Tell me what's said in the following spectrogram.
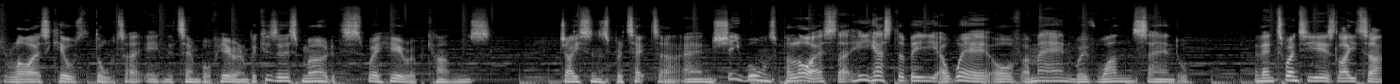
Polias kills the daughter in the temple of Hera. And because of this murder, this is where Hera becomes Jason's protector, and she warns Polias that he has to be aware of a man with one sandal. And then 20 years later,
